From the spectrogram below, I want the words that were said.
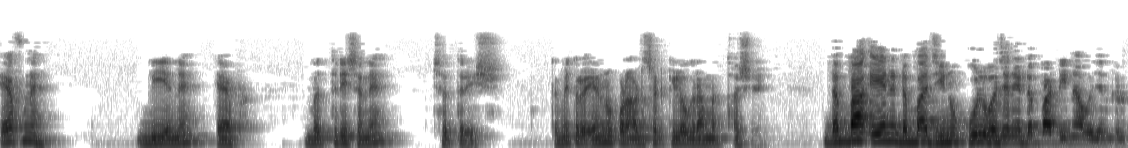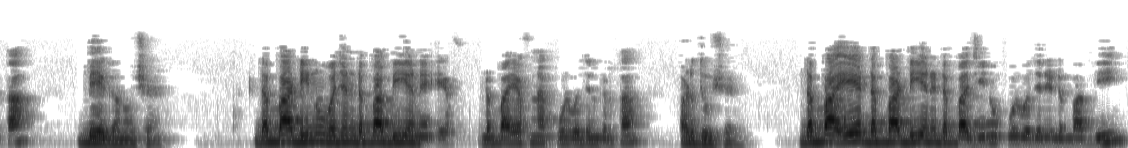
એફ ને? બી અને એફ બત્રીસ અને છત્રીસ. તો મિત્રો, એનું પણ અડસઠ કિલોગ્રામ જ થશે. ડબ્બા એ અને ડબ્બા જી નું કુલ વજન એ ડબ્બા ડી ના વજન કરતા બે ગણું છે. ડબ્બા ડી નું વજન ડબ્બા બી અને એફ, ડબ્બા એફ ના કુલ વજન કરતા અડધું છે. ડબ્બા એ, ડબ્બા ડી અને ડબ્બા જી નું કુલ વજન એ ડબ્બા બી,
